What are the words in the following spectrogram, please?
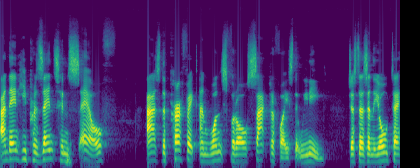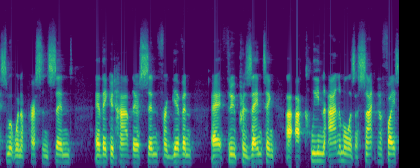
And then he presents himself as the perfect and once for all sacrifice that we need. Just as in the Old Testament, when a person sinned, uh, they could have their sin forgiven uh, through presenting a, a clean animal as a sacrifice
